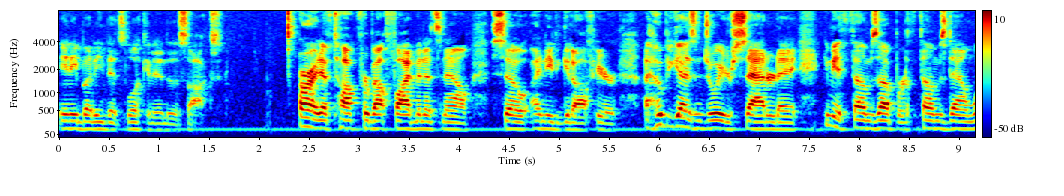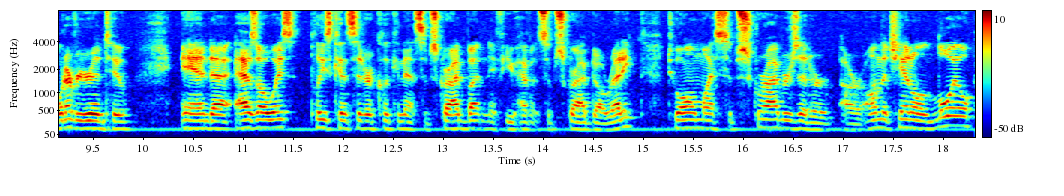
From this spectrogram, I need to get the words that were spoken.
anybody that's looking into the socks. All right, I've talked for about five minutes now, so I need to get off here. I hope you guys enjoy your Saturday. Give me a thumbs up or a thumbs down, whatever you're into. And uh, as always, please consider clicking that subscribe button if you haven't subscribed already. To all my subscribers that are, are on the channel and loyal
